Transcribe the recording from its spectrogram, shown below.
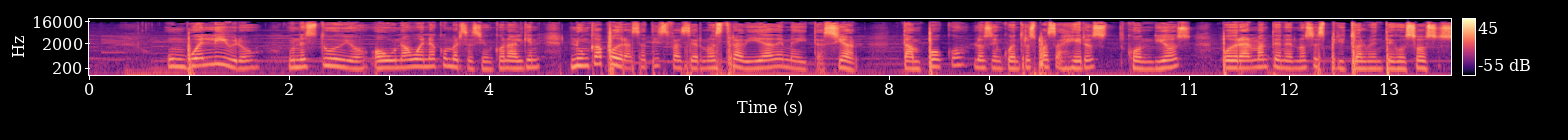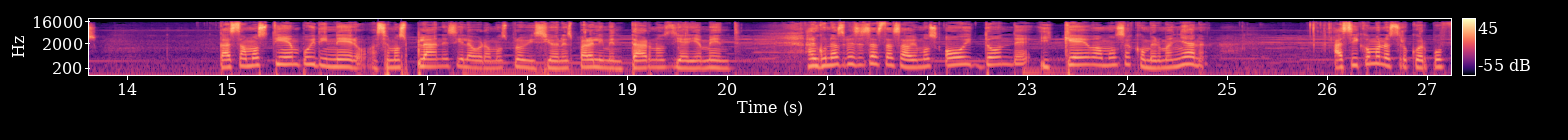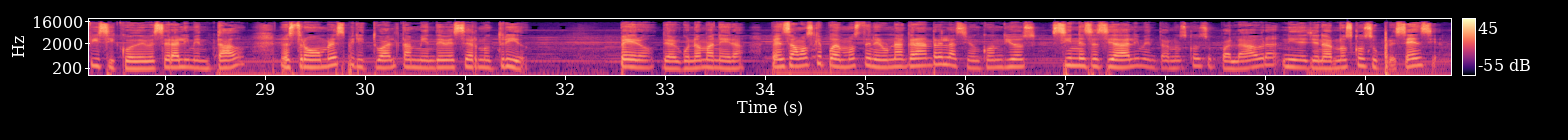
Un buen libro un estudio o una buena conversación con alguien nunca podrá satisfacer nuestra vida de meditación. Tampoco los encuentros pasajeros con Dios podrán mantenernos espiritualmente gozosos. Gastamos tiempo y dinero, hacemos planes y elaboramos provisiones para alimentarnos diariamente. Algunas veces hasta sabemos hoy dónde y qué vamos a comer mañana. Así como nuestro cuerpo físico debe ser alimentado, nuestro hombre espiritual también debe ser nutrido. Pero, de alguna manera, pensamos que podemos tener una gran relación con Dios sin necesidad de alimentarnos con su palabra ni de llenarnos con su presencia.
